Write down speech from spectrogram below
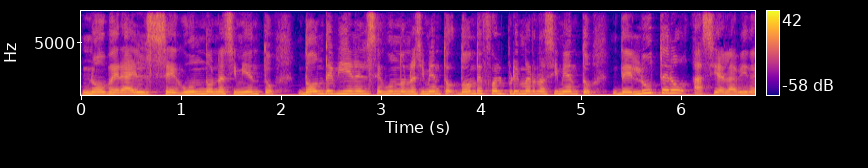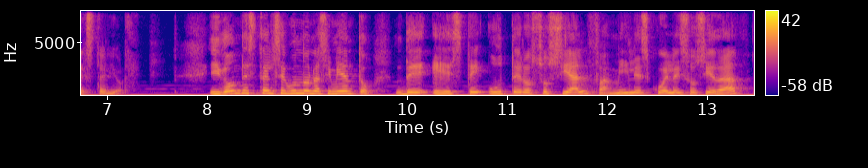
no verá el segundo nacimiento. ¿Dónde viene el segundo nacimiento? ¿Dónde fue el primer nacimiento? Del útero hacia la vida exterior. ¿Y dónde está el segundo nacimiento? De este útero social, familia, escuela y sociedad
